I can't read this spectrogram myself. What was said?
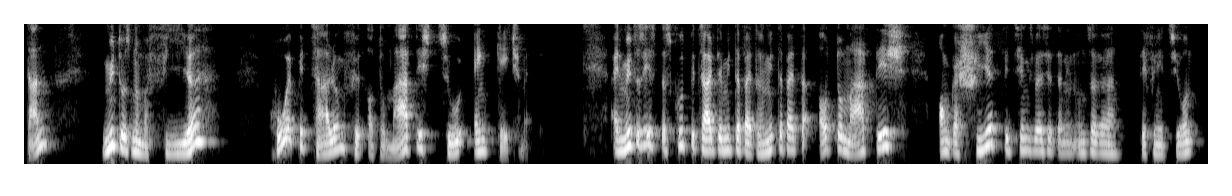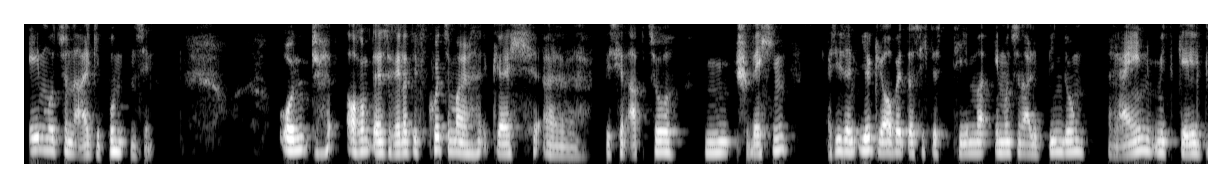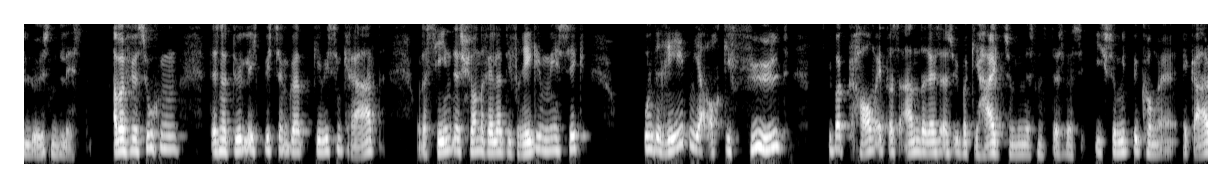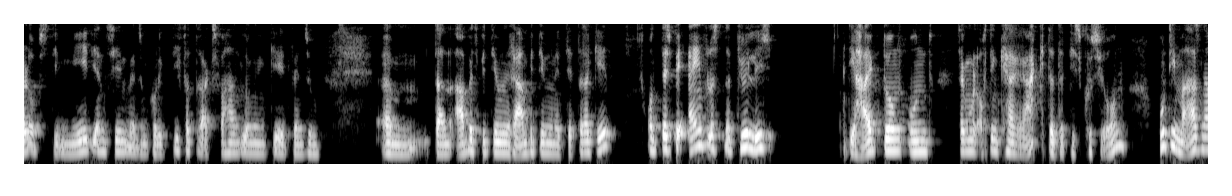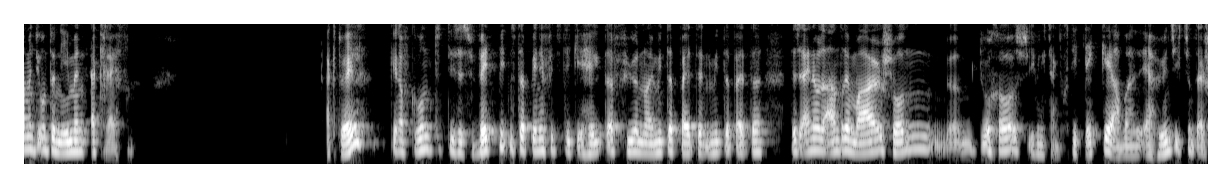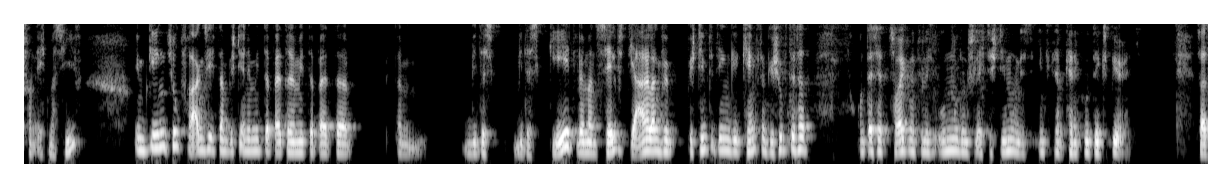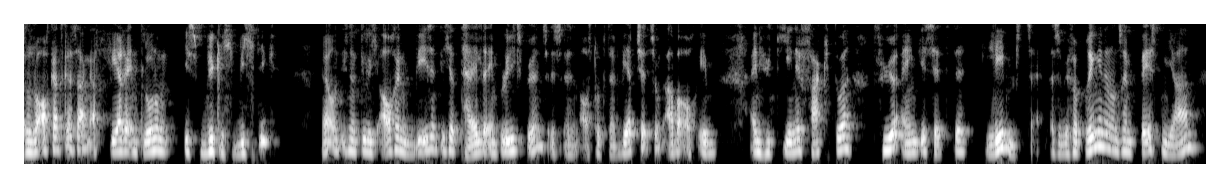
Dann Mythos Nummer 4. Hohe Bezahlung führt automatisch zu Engagement. Ein Mythos ist, dass gut bezahlte Mitarbeiterinnen und Mitarbeiter automatisch engagiert bzw. dann in unserer Definition emotional gebunden sind. Und auch um das relativ kurz einmal gleich ein äh, bisschen abzuschwächen, es ist ein Irrglaube, dass sich das Thema emotionale Bindung rein mit Geld lösen lässt. Aber wir versuchen das natürlich bis zu einem gewissen Grad oder sehen das schon relativ regelmäßig und reden ja auch gefühlt über kaum etwas anderes als über Gehalt, zumindest das, was ich so mitbekomme. Egal, ob es die Medien sind, wenn es um Kollektivvertragsverhandlungen geht, wenn es um ähm, dann Arbeitsbedingungen, Rahmenbedingungen etc. geht. Und das beeinflusst natürlich die Haltung und, sagen wir mal, auch den Charakter der Diskussion und die Maßnahmen, die Unternehmen ergreifen. Aktuell gehen aufgrund dieses Wettbietens der Benefits die Gehälter für neue Mitarbeiterinnen und Mitarbeiter das eine oder andere Mal schon ähm, durchaus, ich will nicht sagen durch die Decke, aber erhöhen sich zum Teil schon echt massiv. Im Gegenzug fragen sich dann bestehende Mitarbeiterinnen und Mitarbeiter, ähm, wie, das, wie das geht, wenn man selbst jahrelang für bestimmte Dinge gekämpft und geschuftet hat. Und das erzeugt natürlich Unmut und schlechte Stimmung und ist insgesamt keine gute Experience. So, jetzt muss man auch ganz klar sagen, eine faire Entlohnung ist wirklich wichtig ja, und ist natürlich auch ein wesentlicher Teil der Employee Experience, ist ein Ausdruck der Wertschätzung, aber auch eben ein Hygienefaktor für eingesetzte Lebenszeit. Also wir verbringen in unseren besten Jahren,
